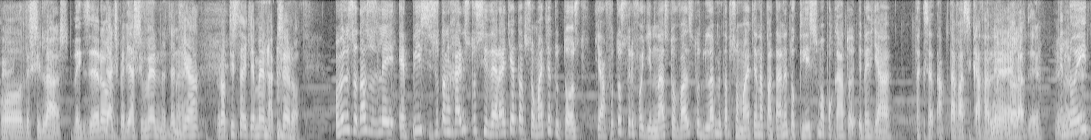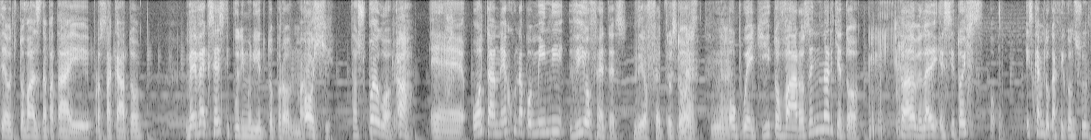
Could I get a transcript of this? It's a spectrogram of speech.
ρε, Ο Δεσιλάς. Δεν ξέρω. Εντάξει, παιδιά, συμβαίνουν τέτοια. Ναι. Ρωτήστε και εμένα, ξέρω. Ο Μέλο ο Τάσος λέει: Επίσης, όταν χάνεις το σιδεράκι από τα ψωμάτια του τόστ και αφού το στριφογυρνά, το βάζεις στο ντουλάπ με τα ψωμάτια να πατάνε το κλείσιμο από κάτω. Ε, παιδιά, τα, ξε... τα, τα βασικά θα Ναι, λέμε. τώρα. έλατε, έλατε. Εννοείται ότι το βάζεις να πατάει προς τα κάτω. Βέβαια, ξέρεις τι που δημιουργείται το πρόβλημα. Όχι. Θα σου πω εγώ. Α. Ε, όταν έχουν απομείνει δύο φέτες. Δύο φέτες. του Ναι, τόστ. ναι. Όπου εκεί το βάρος δεν είναι αρκετό. Κατάλαβες, δηλαδή, εσύ το έχεις. Έχεις κάνει το καθήκον σου,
